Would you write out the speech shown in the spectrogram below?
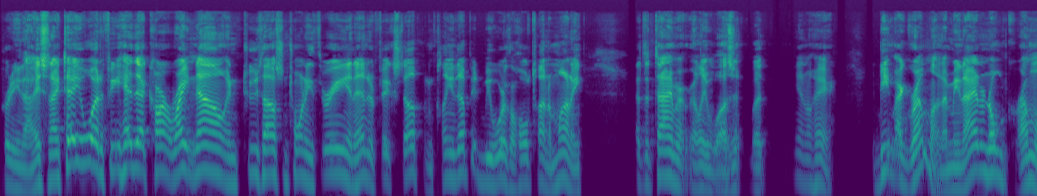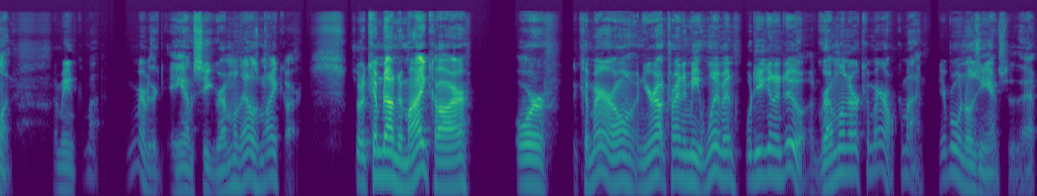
pretty nice. And I tell you what, if he had that car right now in 2023 and had it fixed up and cleaned up, it'd be worth a whole ton of money. At the time, it really wasn't. But, you know, hey, beat my Gremlin. I mean, I had an old Gremlin. I mean, come on. Remember the AMC Gremlin? That was my car. So to come down to my car or the Camaro and you're out trying to meet women, what are you going to do? A Gremlin or a Camaro? Come on. Everyone knows the answer to that.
